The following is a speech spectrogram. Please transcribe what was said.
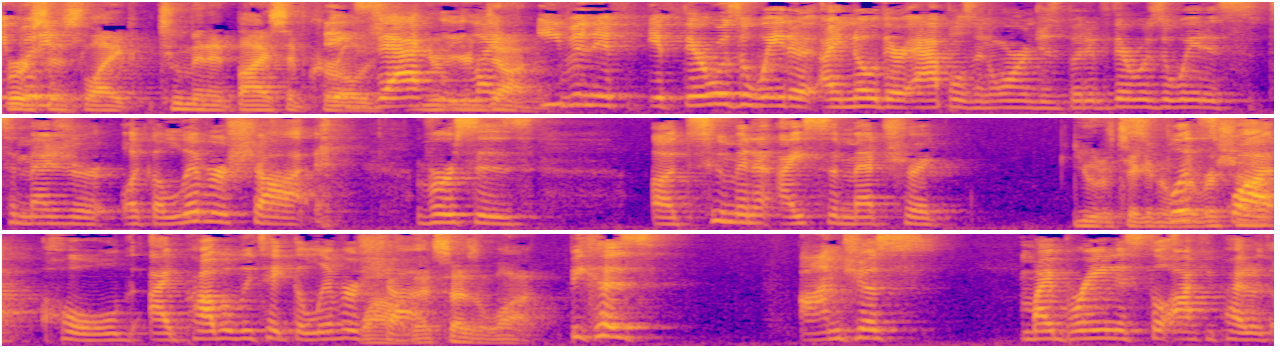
Versus if- like two minute bicep curls, exactly you're, you're like done. even if if there was a way to I know they're apples and oranges, but if there was a way to to measure like a liver shot versus a two minute isometric you would have taken the liver squat shot. hold, I'd probably take the liver Wow, shot that says a lot. because I'm just my brain is still occupied with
